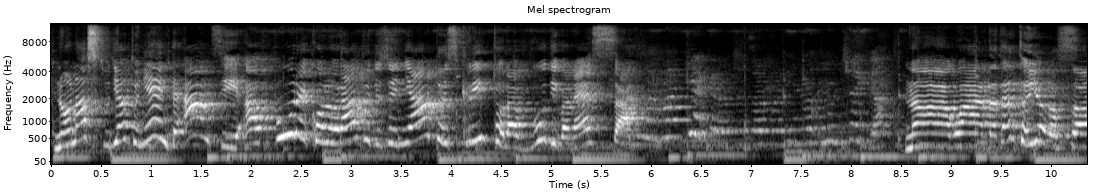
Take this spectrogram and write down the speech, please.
Non ha studiato niente, anzi ha pure colorato, disegnato e scritto la V di Vanessa. Ma chi è che non c'è Zapolino? Non c'è il gatto. No, guarda, tanto io lo so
